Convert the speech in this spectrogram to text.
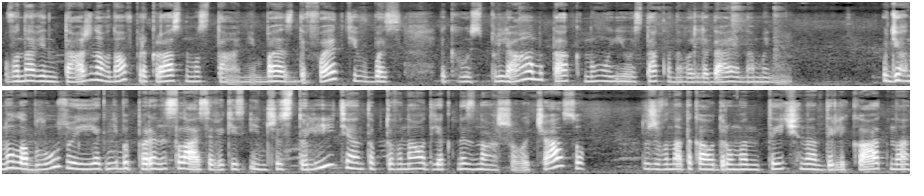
вона вінтажна, вона в прекрасному стані, без дефектів, без якихось плям. Так, ну і ось так вона виглядає на мені. Одягнула блузу і як ніби перенеслася в якесь інше століття, тобто вона, от як не з нашого часу. Дуже вона така от романтична, делікатна.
